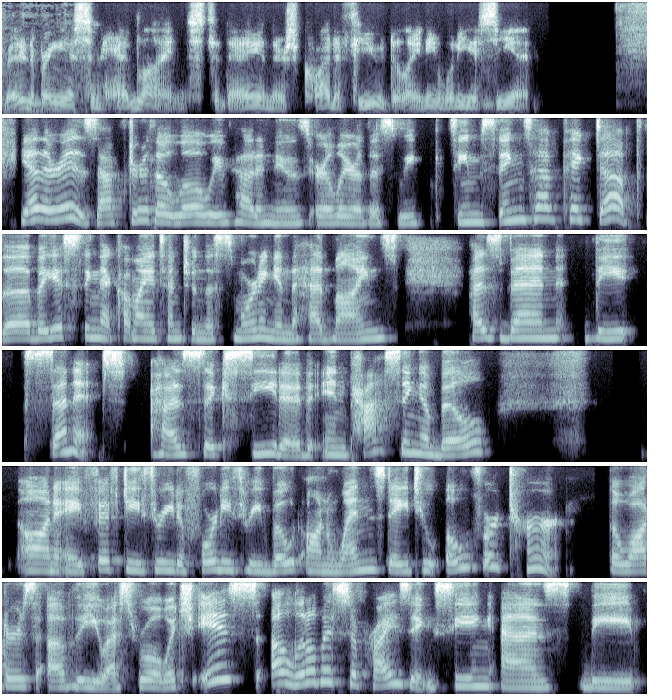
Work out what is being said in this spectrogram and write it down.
Ready to bring you some headlines today, and there's quite a few. Delaney, what do you see it? Yeah, there is. After the low we've had in news earlier this week, seems things have picked up. The biggest thing that caught my attention this morning in the headlines has been the Senate has succeeded in passing a bill on a 53 to 43 vote on Wednesday to overturn the waters of the US rule, which is a little bit surprising, seeing as the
